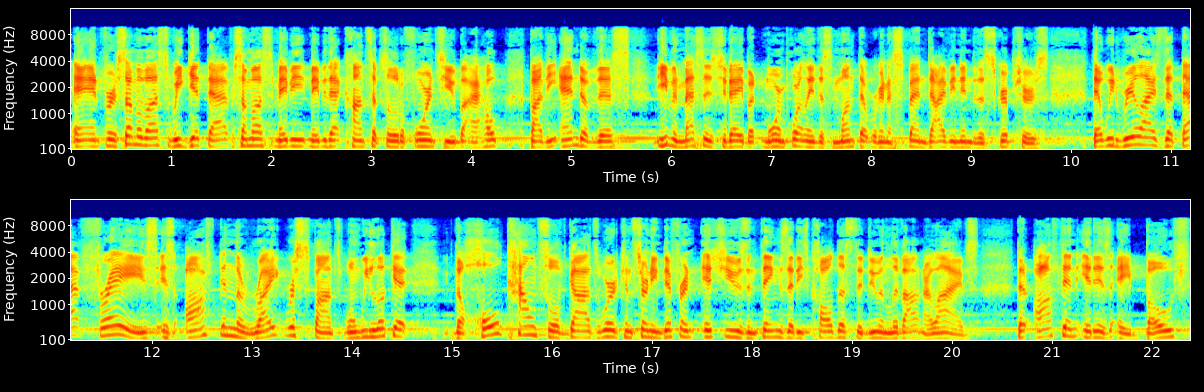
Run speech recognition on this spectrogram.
And for some of us, we get that. For some of us, maybe, maybe that concept's a little foreign to you, but I hope by the end of this, even message today, but more importantly, this month that we're going to spend diving into the scriptures, that we'd realize that that phrase is often the right response when we look at the whole counsel of God's word concerning different issues and things that He's called us to do and live out in our lives, that often it is a both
